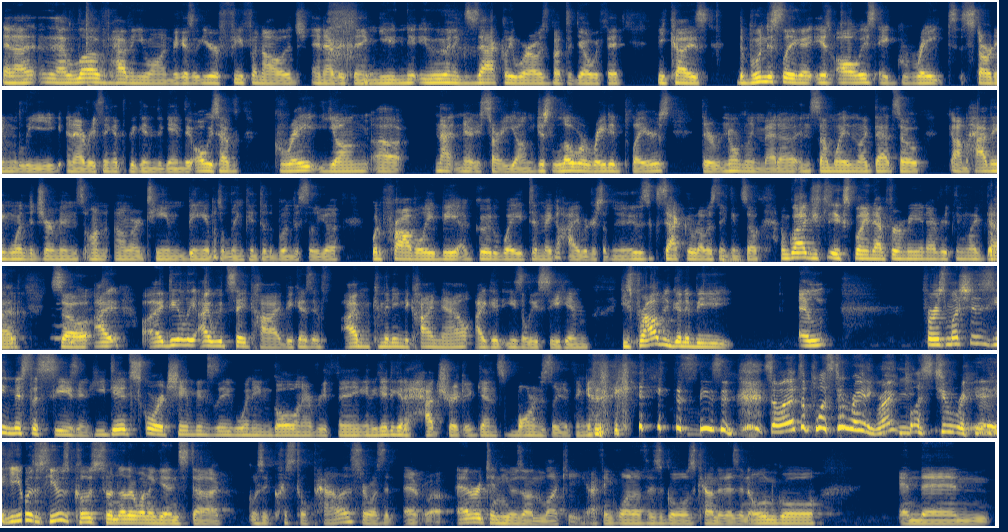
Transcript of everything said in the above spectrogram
And I and I love having you on because your FIFA knowledge and everything. you knew you exactly where I was about to go with it because the Bundesliga is always a great starting league and everything at the beginning of the game. They always have great young uh not sorry, young, just lower rated players. They're normally meta in some way and like that. So um, having one of the Germans on, on our team being able to link into the Bundesliga would probably be a good way to make a hybrid or something. It was exactly what I was thinking. So I'm glad you explained that for me and everything like that. so I ideally I would say Kai because if I'm committing to Kai now, I could easily see him. He's probably going to be for as much as he missed the season, he did score a Champions League winning goal and everything, and he did get a hat trick against Barnsley, I think, at the beginning of the season. So that's a plus two rating, right? He, plus two rating. He was he was close to another one against uh was it Crystal Palace or was it Everton? He was unlucky. I think one of his goals counted as an own goal, and then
